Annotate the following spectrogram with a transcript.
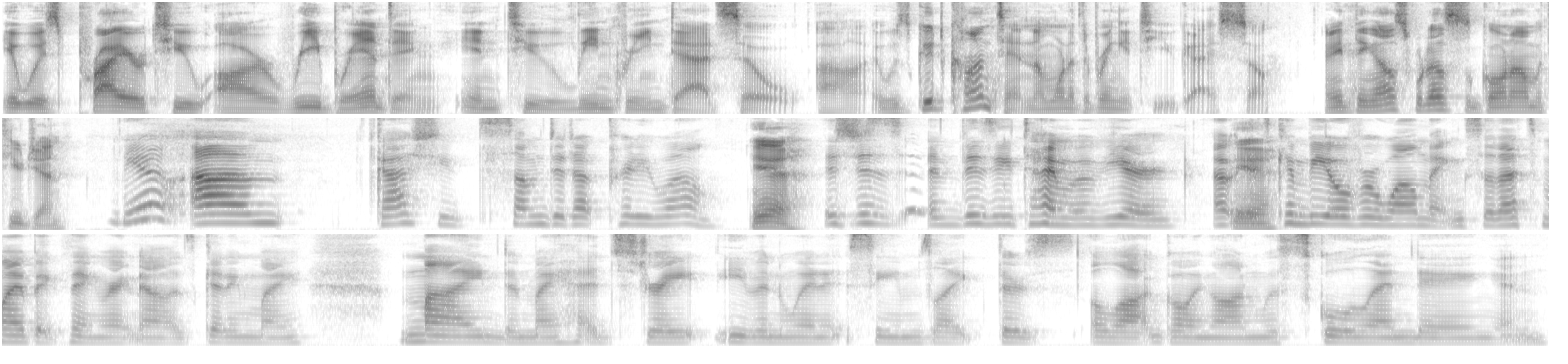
it was prior to our rebranding into Lean Green Dad. So uh, it was good content, and I wanted to bring it to you guys. So anything else? What else is going on with you, Jen? Yeah. Um. Gosh, you summed it up pretty well. Yeah. It's just a busy time of year. Yeah. It can be overwhelming. So that's my big thing right now is getting my mind and my head straight even when it seems like there's a lot going on with school ending and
